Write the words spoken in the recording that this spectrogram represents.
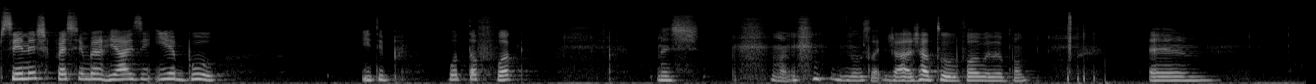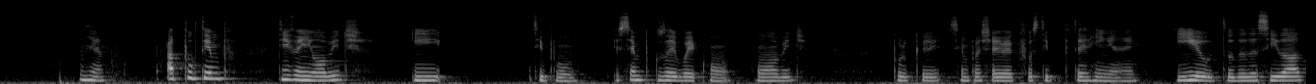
cenas que parecem bem reais e, e é bolo. E tipo, what the fuck? Mas, mano, não sei, já estou a falar da pão. Um, yeah. Há pouco tempo estive em Óbidos e, tipo, eu sempre gozei bem com, com Óbidos porque sempre achei bem que fosse tipo terrinha, né? E eu, toda da cidade,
